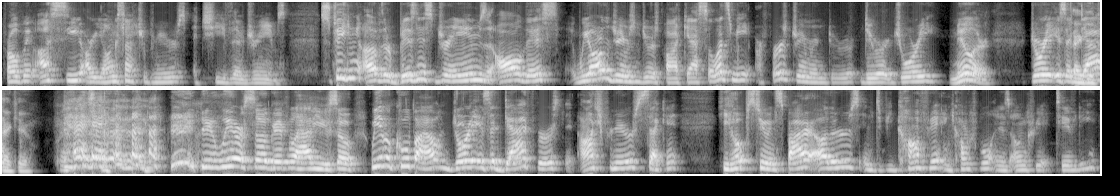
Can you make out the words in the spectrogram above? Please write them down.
for helping us see our youngest entrepreneurs achieve their dreams. Speaking of their business dreams and all this, we are the Dreamers and Doers podcast. So, let's meet our first dreamer and doer, doer Jory Miller. Jory is a thank dad. You, thank you. Dude, we are so grateful to have you. So, we have a cool bio. Jory is a dad first, an entrepreneur second. He hopes to inspire others and to be confident and comfortable in his own creativity.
